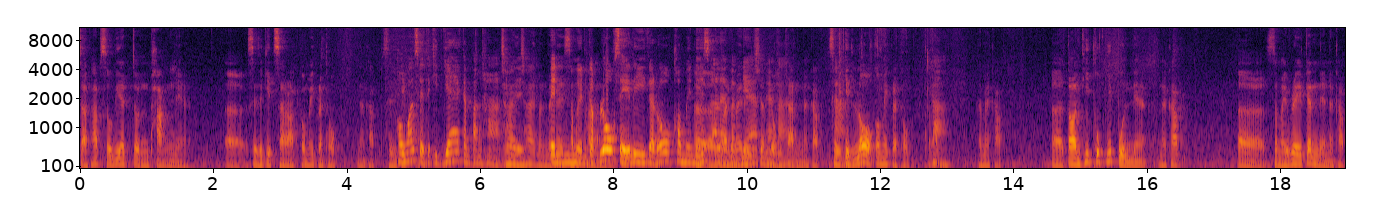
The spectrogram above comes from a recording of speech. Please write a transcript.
สหภาพโซเวียตจนพังเนี่ยเอ่อเศรษฐกิจสหรัฐก็ไม่กระทบ นะครับศษฐเพกิจราะว่าเศรษฐกิจแยกกันต่างหากใช่เลยใช่มันไม่เป็นได้สัมพันธ์เหมือนกับโลกเสรีกับโลกคอมมิวนิสต์อะไรมันแบบไม่ได้เนี้ยเชื่อมโยงนะคะกันนะครับเศรษฐกิจโลกก็ไม่กระทบเท่าไหร่ค่ะใช่ไหมครับเอ่อตอนที่ทุบญี่ปุ่นเนี่ยนะครับเอ่อสมัยเรเกนเนี่ยนะครับ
